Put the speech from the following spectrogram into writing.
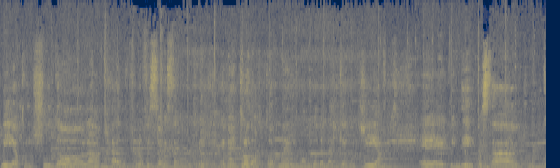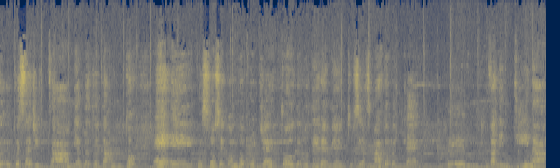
qui, ho conosciuto la, la professoressa Turri che mi ha introdotto nel mondo dell'archeologia. E quindi questa, questa città mi ha dato tanto E, e questo secondo progetto, devo dire, mi ha entusiasmato perché eh, Valentina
